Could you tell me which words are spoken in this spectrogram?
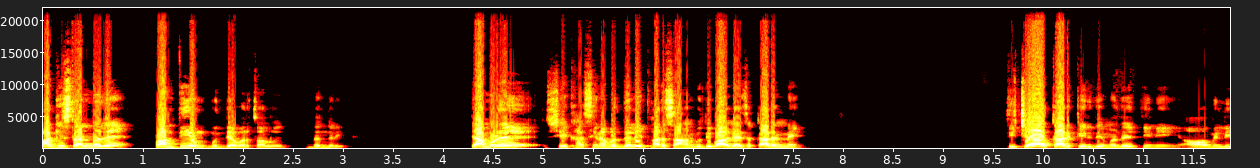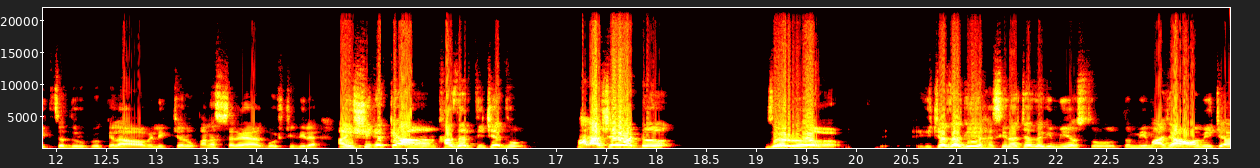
पाकिस्तानमध्ये प्रांतीय मुद्द्यावर चालू आहेत दंगली. त्यामुळे शेख हसीनाबद्दलही फार सहानुभूती बाळगायचं कारण नाही. तिच्या कारकिर्दीमध्ये तिने आवामी लीगचा दुरुपयोग केला. आवामी लीगच्या लोकांना सगळ्या गोष्टी दिल्या. ऐंशी टक्के खासदार तिचेच हो. मला आश्चर्य वाटतं जर हिच्या जागी हसीनाच्या जागी मी असतो तर मी माझ्या आवामीच्या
